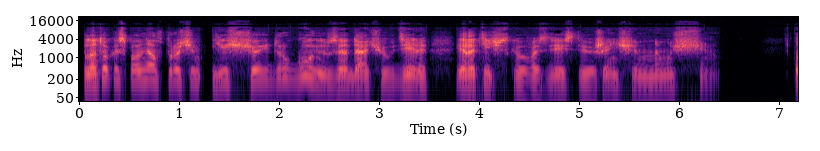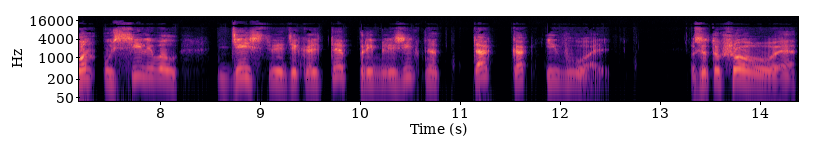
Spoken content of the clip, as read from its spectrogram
платок исполнял, впрочем, еще и другую задачу в деле эротического воздействия женщин на мужчину. Он усиливал действие декольте приблизительно так, как и вуаль. Затушевывая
